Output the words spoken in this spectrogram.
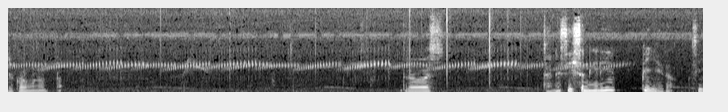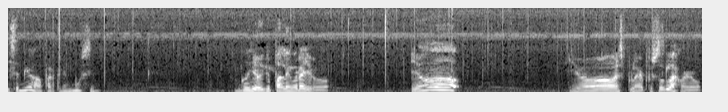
Ya kalau ngono terus dan season ini piye tak seasonnya apa artinya? Musim? Gue ini paling ora yo. Yo. Yo 10 episode lah koyo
